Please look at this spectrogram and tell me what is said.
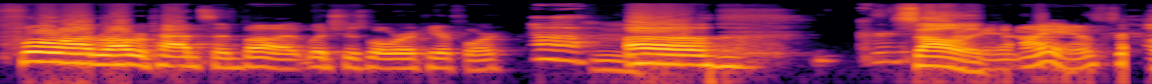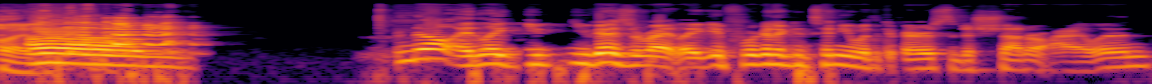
full on Robert Pattinson butt, which is what we're here for. Ah, Mm. Uh, great. I, Solid. mean, I am. Solid. Um, no, and like you, you guys are right. Like if we're gonna continue with the comparison to Shutter Island,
